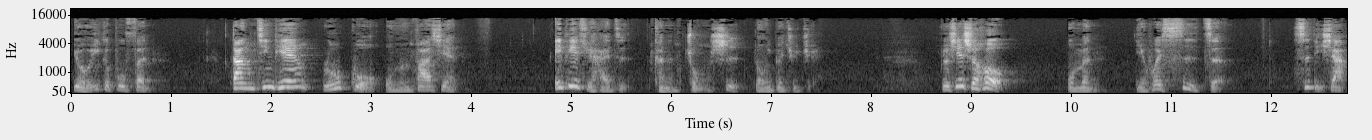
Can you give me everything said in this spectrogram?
有一个部分，当今天如果我们发现 ADH 孩子可能总是容易被拒绝，有些时候我们也会试着私底下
